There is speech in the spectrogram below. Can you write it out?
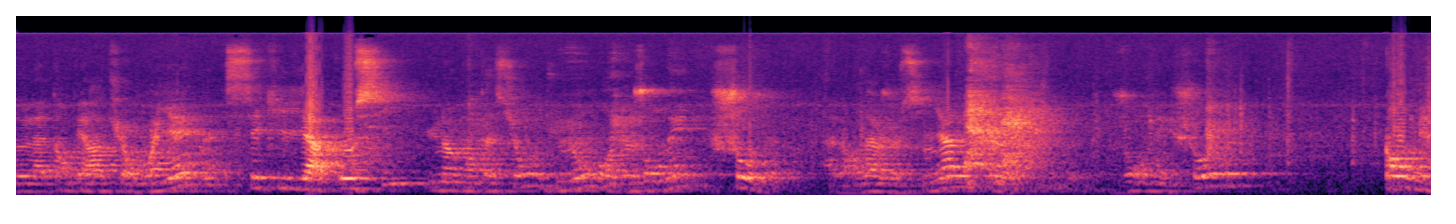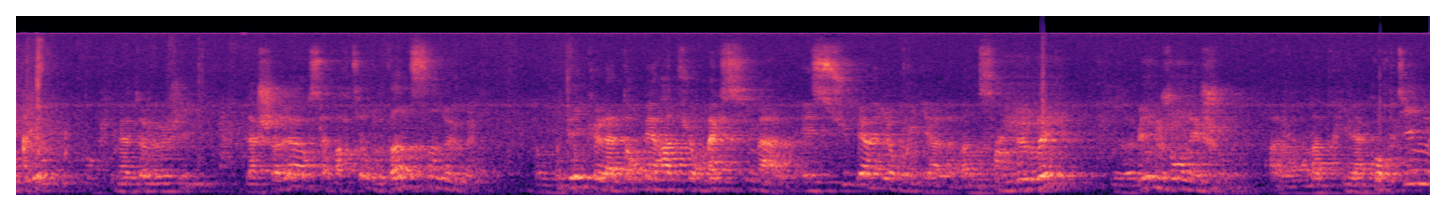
de la température moyenne, c'est qu'il y a aussi une augmentation du nombre de journées chaudes. Alors là, je signale que journée chaude, en météo, en climatologie, la chaleur, c'est à partir de 25 degrés. Donc dès que la température maximale est supérieure ou égale à 25 degrés, vous avez une journée chaude. Alors on a pris la Courtine,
